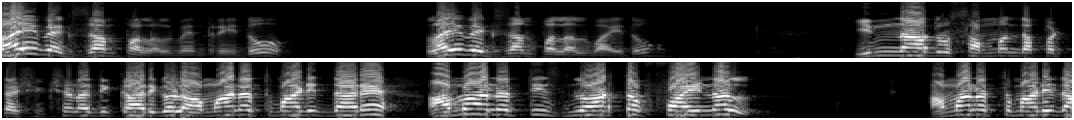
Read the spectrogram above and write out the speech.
ಲೈವ್ ಎಕ್ಸಾಂಪಲ್ ಅಲ್ವೇನ್ರಿ ಇದು? ಲೈವ್ ಎಕ್ಸಾಂಪಲ್ ಅಲ್ವಾ ಇದು? ಇನ್ನಾದ್ರೂ ಸಂಬಂಧಪಟ್ಟ ಶಿಕ್ಷಣಾಧಿಕಾರಿಗಳು ಅಮಾನತ್ ಮಾಡಿದ್ದಾರೆ. ಅಮಾನತ್ ಇಸ್ ನಾಟ್ ದ ಫೈನಲ್ ಅಮಾನತ್ ಮಾಡಿದ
